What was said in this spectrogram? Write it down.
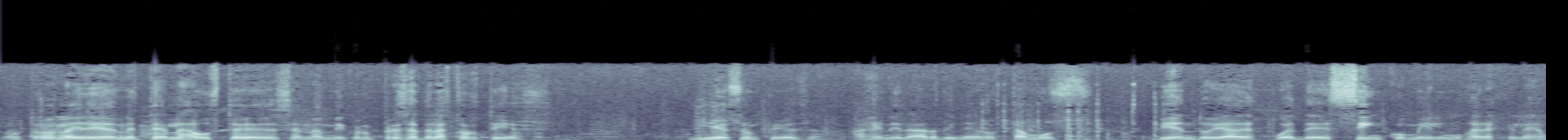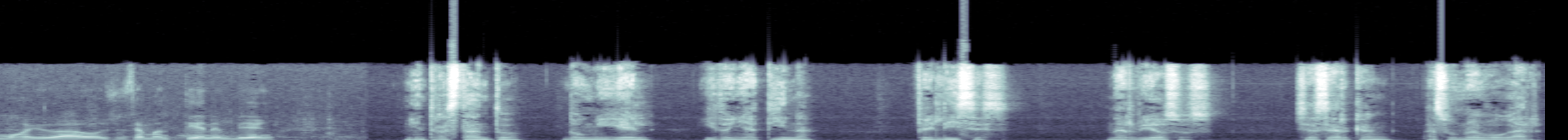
Nosotros la idea es meterlas a ustedes en las microempresas de las tortillas y eso empieza a generar dinero. Estamos viendo ya después de 5 mil mujeres que les hemos ayudado, si se mantienen bien, Mientras tanto, don Miguel y doña Tina, felices, nerviosos, se acercan a su nuevo hogar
